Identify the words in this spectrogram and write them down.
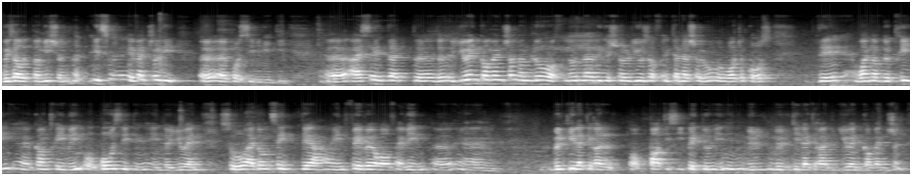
without permission, but it's eventually a, a possibility. Uh, I said that uh, the UN Convention on Law of Non-Navigational Use of International Watercourse, they, one of the three uh, countries we opposed it in, in, the UN, so I don't think they are in favor of having uh, um, multilateral or participate to in multilateral UN convention.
